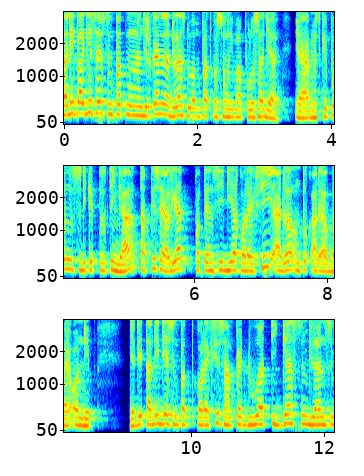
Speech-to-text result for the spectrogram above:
Tadi pagi saya sempat menganjurkan adalah 24050 saja. Ya, meskipun sedikit tertinggal, tapi saya lihat potensi dia koreksi adalah untuk areal buy on dip. Jadi tadi dia sempat koreksi sampai 23996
